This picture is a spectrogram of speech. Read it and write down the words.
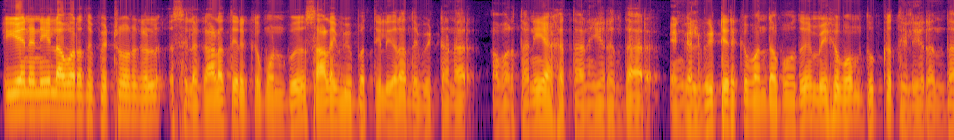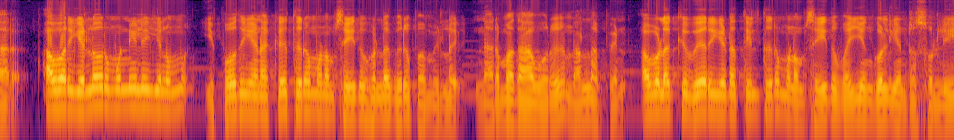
ஏனெனில் அவரது பெற்றோர்கள் சில காலத்திற்கு முன்பு சாலை விபத்தில் இறந்துவிட்டனர் அவர் தனியாகத்தான் இருந்தார். எங்கள் வீட்டிற்கு வந்தபோது மிகவும் துக்கத்தில் இருந்தார். அவர் எல்லோர் முன்னிலையிலும் இப்போது எனக்கு திருமணம் செய்து கொள்ள விருப்பமில்லை. நர்மதா ஒரு நல்ல பெண். அவளுக்கு வேறு இடத்தில் திருமணம் செய்து வையுங்கள் என்று சொல்லி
